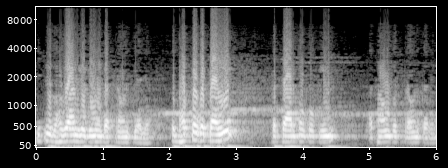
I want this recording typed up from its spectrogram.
जिसमें भगवान के गुणों का श्रवण किया जाए तो भक्तों को चाहिए, प्रचारकों को कि कथाओं को श्रवण करें।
